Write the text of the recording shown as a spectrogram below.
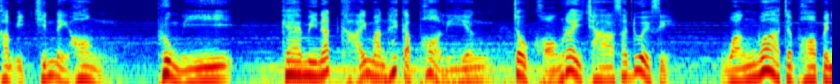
คำอีกชิ้นในห้อง พรุ่งนี้แกมีนัดขายมันให้กับพ่อเลี้ยง เจ้าของไร่ชาซะด้วยสิ หวังว่าจะพอเป็น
